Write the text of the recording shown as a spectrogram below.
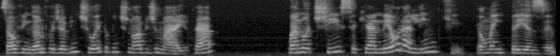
salvo engano, foi dia 28 ou 29 de maio, tá? Com a notícia que a Neuralink, que é uma empresa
